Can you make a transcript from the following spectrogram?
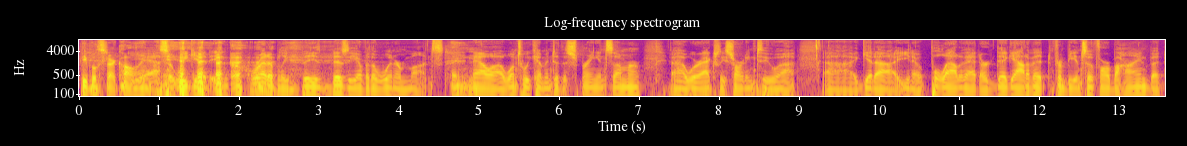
People start calling. Yeah, so we get incredibly busy over the winter months. Now, uh, once we come into the spring and summer, uh, we're actually starting to uh, uh, get uh, you know pull out of that or dig out of it from being so far behind. But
